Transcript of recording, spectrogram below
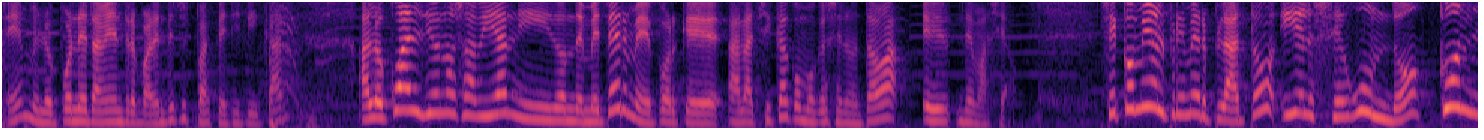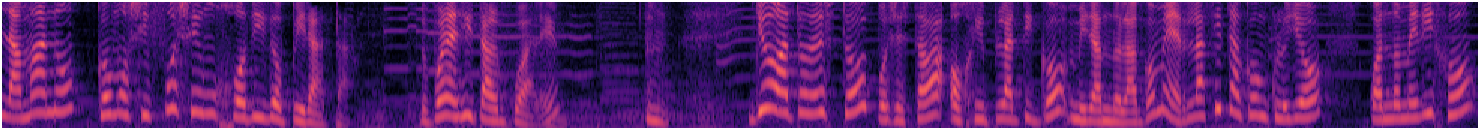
¿eh? me lo pone también entre paréntesis para especificar, a lo cual yo no sabía ni dónde meterme, porque a la chica como que se notaba eh, demasiado. Se comió el primer plato y el segundo con la mano como si fuese un jodido pirata. Lo pone así tal cual, ¿eh? Yo a todo esto pues estaba ojiplático mirándola comer. La cita concluyó cuando me dijo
